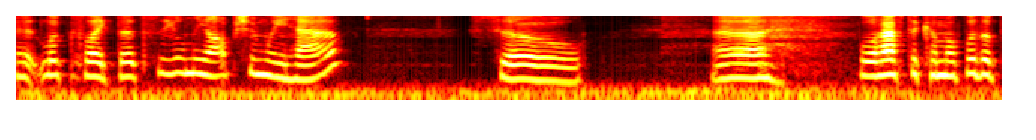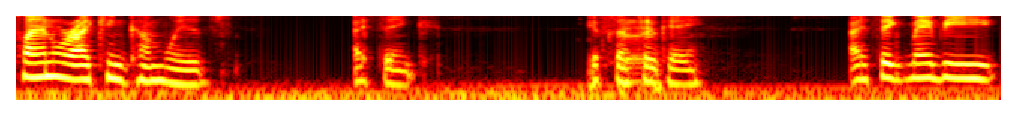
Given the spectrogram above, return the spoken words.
it looks like that's the only option we have. So, uh, we'll have to come up with a plan where I can come with. I think, if that's Okay. okay. I think maybe.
